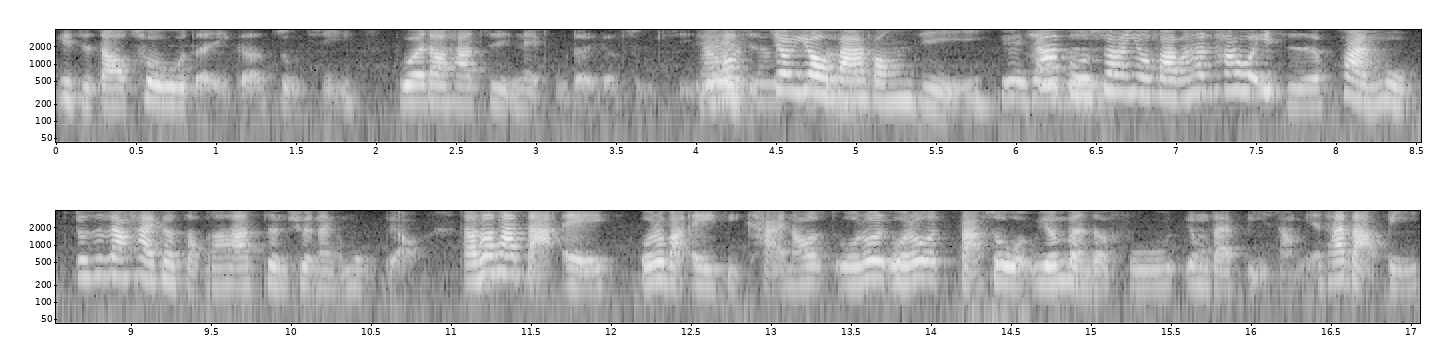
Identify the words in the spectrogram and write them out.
一直到错误的一个主机。不会到他自己内部的一个主机，然后一直就诱发攻击。他不算诱发攻击，但是他会一直换目，就是让骇客找不到他正确那个目标。假如说他打 A，我就把 A 避开，然后我就我就把说我原本的服务用在 B 上面。他打 B，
